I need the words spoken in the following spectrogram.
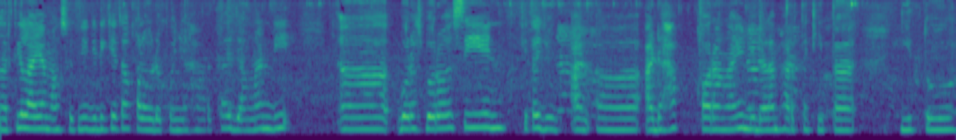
ngerti lah ya maksudnya. Jadi kita kalau udah punya harta jangan di Eh, boros-borosin kita juga uh, eh, ada hak orang lain di dalam harta kita gitu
